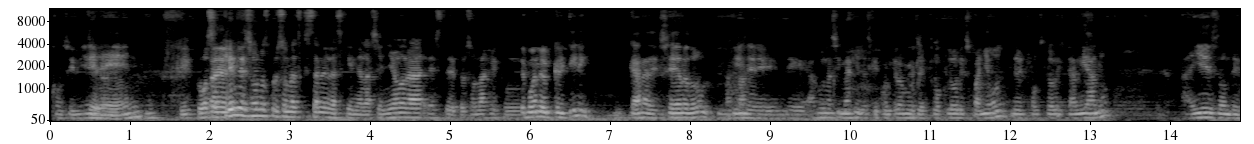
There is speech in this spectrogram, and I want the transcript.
concebieron. ¿Creen? ¿Qué cosa? ¿Quiénes son los personajes que están en la esquina? La señora, este personaje con... Bueno, el que tiene cara de cerdo viene de, de algunas imágenes que encontramos del folclore español, del folclore italiano. Ahí es donde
